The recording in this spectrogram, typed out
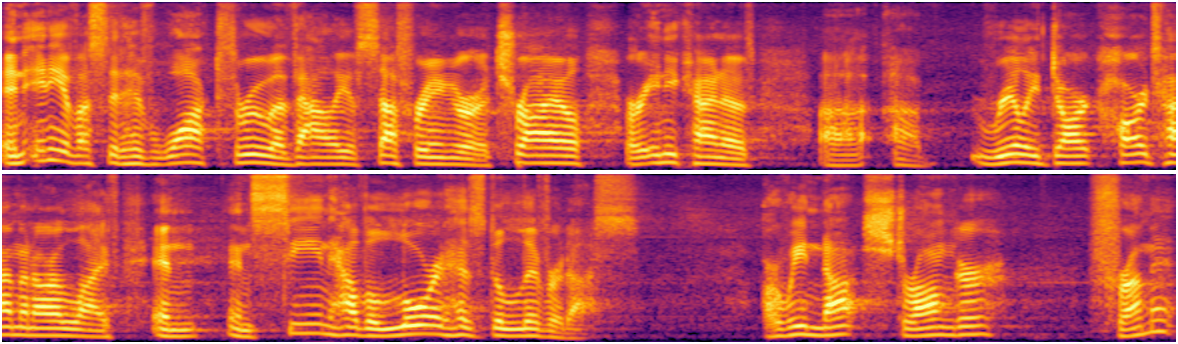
And any of us that have walked through a valley of suffering or a trial or any kind of uh, uh, really dark, hard time in our life and, and seen how the Lord has delivered us, are we not stronger from it?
